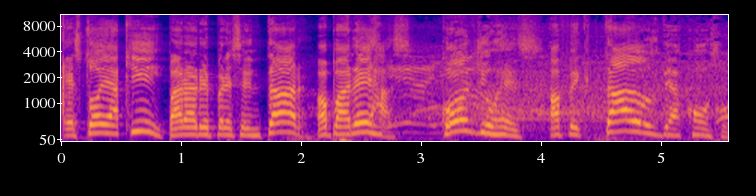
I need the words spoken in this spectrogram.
Estoy aquí para representar a parejas, cónyuges afectados de acoso,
